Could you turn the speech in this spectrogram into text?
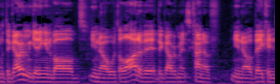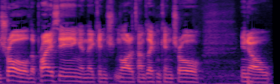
with the government getting involved, you know, with a lot of it, the government's kind of, you know, they control the pricing and they can, a lot of times they can control, you know,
